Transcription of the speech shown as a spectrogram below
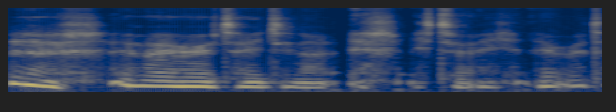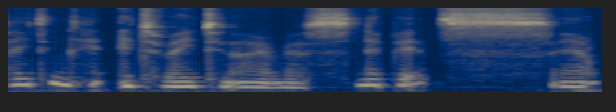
irritating, uh, iterating, irritating, iterating over snippets. Yep.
